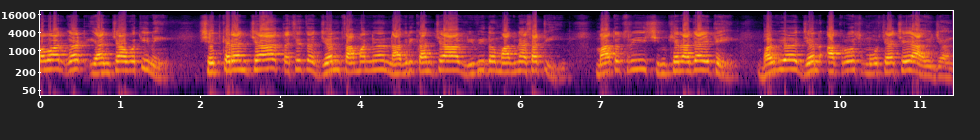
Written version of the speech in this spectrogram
पवार गट यांच्या वतीने शेतकऱ्यांच्या तसेच जनसामान्य नागरिकांच्या विविध मागण्यासाठी मातोश्री शिंखेराजा येथे भव्य जन आक्रोश मोर्चाचे आयोजन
